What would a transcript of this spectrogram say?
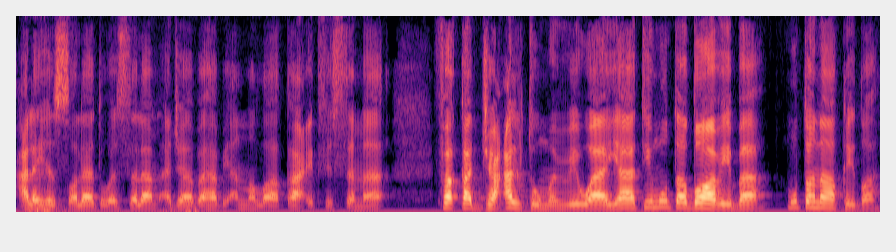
عليه الصلاة والسلام أجابها بأن الله قاعد في السماء. فقد جعلتم الروايات متضاربة متناقضة.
